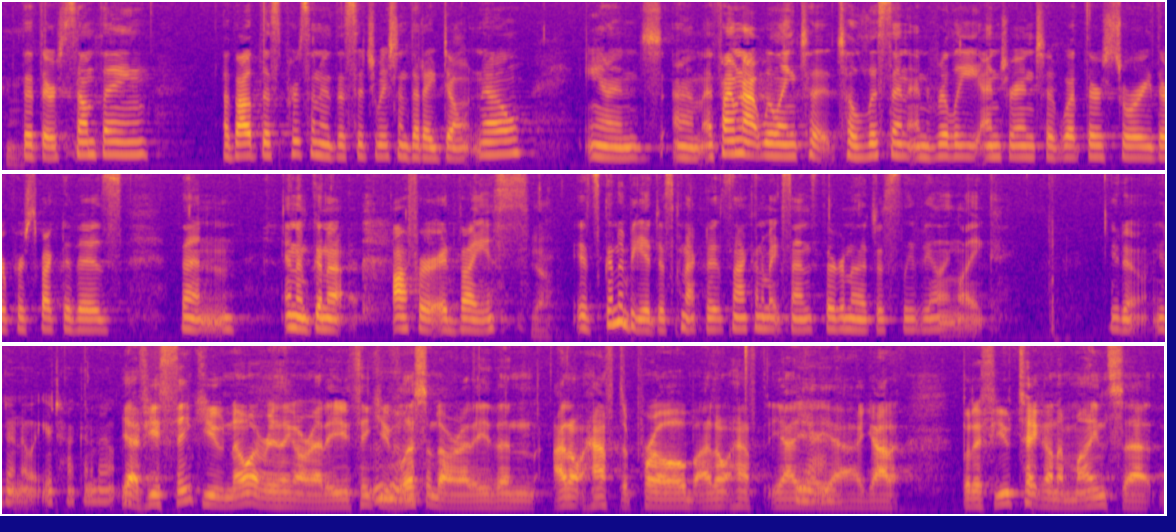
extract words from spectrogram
Hmm. That there's something about this person or this situation that I don't know. And um, if I'm not willing to, to listen and really enter into what their story, their perspective is, then, and I'm going to offer advice, Yeah. it's going to be a disconnect. It's not going to make sense. They're going to just leave feeling like you don't, you don't know what you're talking about. Yeah, if you think you know everything already, you think you've listened already, then I don't have to probe. I don't have to, yeah, yeah, Yeah. yeah, I got it. But if you take on a mindset,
